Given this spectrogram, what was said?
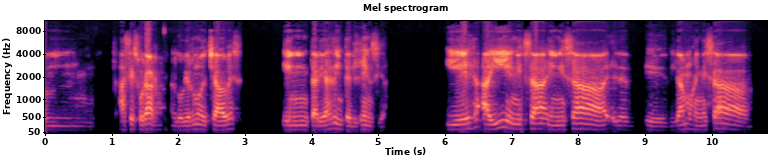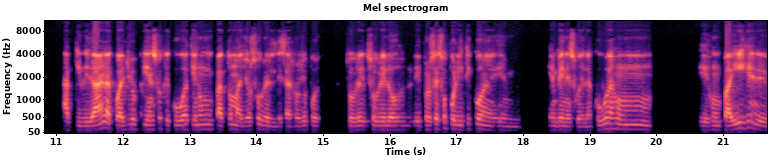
um, asesorar al gobierno de Chávez en tareas de inteligencia. Y es ahí en esa, en esa eh, eh, digamos, en esa actividad en la cual yo pienso que Cuba tiene un impacto mayor sobre el desarrollo, sobre, sobre el proceso político en, Venezuela. Cuba es un, es un país, eh,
